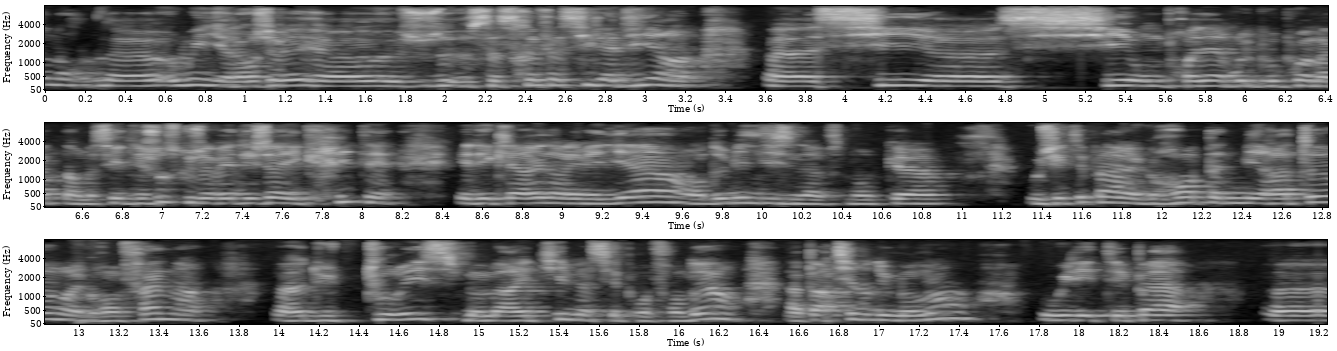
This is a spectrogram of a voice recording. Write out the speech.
Non, non, euh, oui, alors ça serait facile à dire si, si on prenait un brûle pour point maintenant, mais c'est des choses que j'avais déjà écrites et, et, déclarées dans les médias en 2019, donc où j'étais pas un grand admirateur, un grand fan du tourisme maritime à ses profondeurs, à partir du moment où il n'était pas euh,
